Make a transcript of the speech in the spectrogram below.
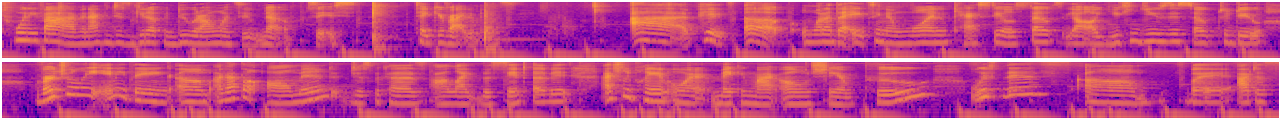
25 and I can just get up and do what I want to. No, sis, take your vitamins. I picked up one of the 18 and 1 Castile soaps. Y'all, you can use this soap to do virtually anything. Um, I got the almond just because I like the scent of it. I actually plan on making my own shampoo with this. Um, but I just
